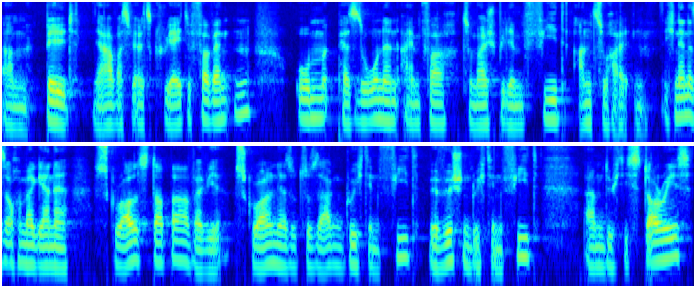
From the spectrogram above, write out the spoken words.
ähm, Bild, ja, was wir als Creative verwenden, um Personen einfach zum Beispiel im Feed anzuhalten. Ich nenne es auch immer gerne Scroll Stopper, weil wir scrollen ja sozusagen durch den Feed, wir wischen durch den Feed, ähm, durch die Stories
